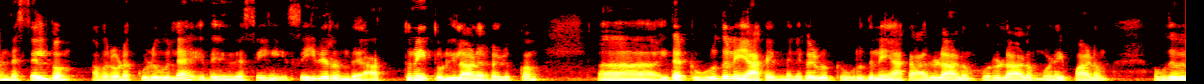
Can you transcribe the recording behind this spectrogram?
அந்த செல்வம் அவரோட குழுவில் இதை இதை செய் செய்திருந்த அத்துணை தொழிலாளர்களுக்கும் இதற்கு உறுதுணையாக இந்த நிகழ்வுக்கு உறுதுணையாக அருளாலும் பொருளாலும் உழைப்பாலும் உதவி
